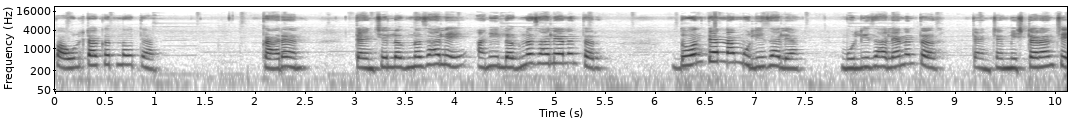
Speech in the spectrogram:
पाऊल टाकत नव्हत्या. कारण त्यांचे लग्न झाले आणि लग्न झाल्यानंतर दोन त्यांना मुली झाल्या. मुली झाल्यानंतर त्यांच्या मिस्टरांचे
